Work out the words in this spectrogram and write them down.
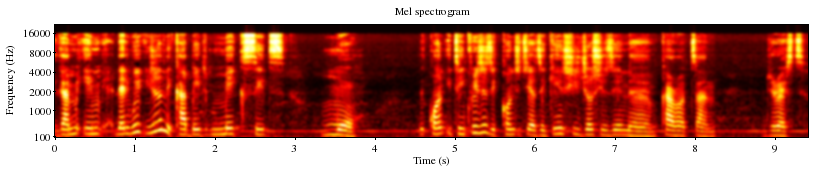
Then using the cabbage makes it more. The con it increases the quantity as against you just using um, carrots and the rest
